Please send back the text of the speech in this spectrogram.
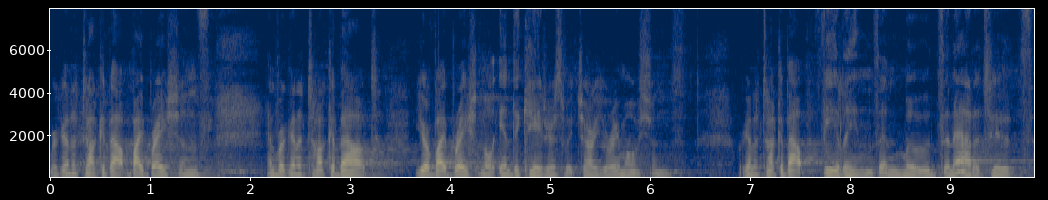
We're going to talk about vibrations and we're going to talk about your vibrational indicators which are your emotions. We're going to talk about feelings and moods and attitudes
